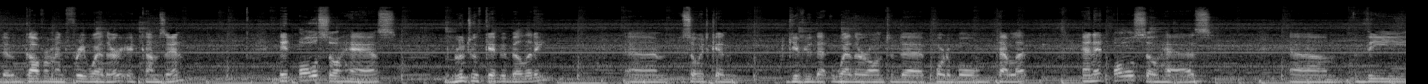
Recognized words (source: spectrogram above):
the government free weather it comes in. It also has Bluetooth capability, um, so it can give you that weather onto the portable tablet, and it also has um, the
